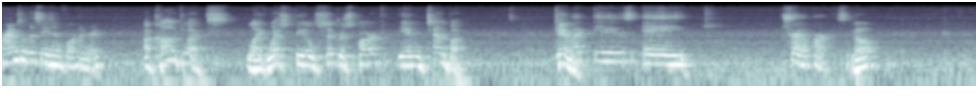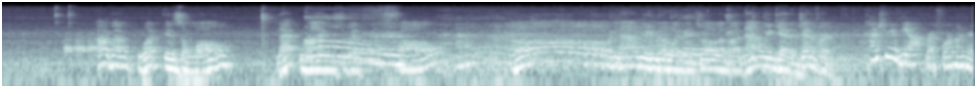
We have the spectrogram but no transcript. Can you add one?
Rhymes with the season 400. A complex like Westfield Citrus Park in Tampa. Kim, What is a trailer park? no? How about what is a mall? That rhymes oh. with fall. Ah. Oh, now we know what it's all about. Now we get it. Jennifer. Country of the Opera 400.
